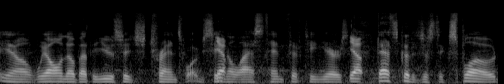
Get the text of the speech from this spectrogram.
you know, we all know about the usage trends, what we've seen yep. in the last 10, 15 years. Yep. That's going to just explode.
